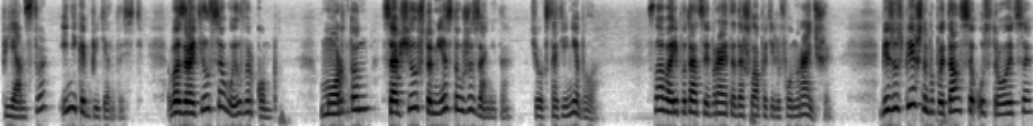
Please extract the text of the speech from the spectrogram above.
Пьянство и некомпетентность возвратился Уилверкомп. Мортон сообщил, что место уже занято, чего, кстати, не было. Слава о репутации Брайта дошла по телефону раньше. Безуспешно попытался устроиться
